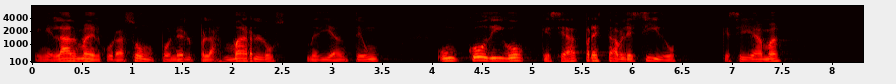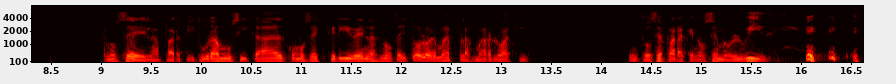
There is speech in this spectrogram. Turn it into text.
en el alma, en el corazón, poner, plasmarlos mediante un código que se ha preestablecido, que se llama, no sé, la partitura musical, cómo se escriben las notas y todo lo demás, plasmarlo aquí. Entonces, para que no se me olvide,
